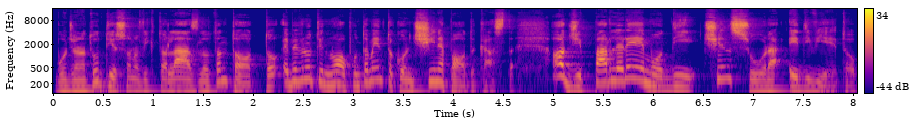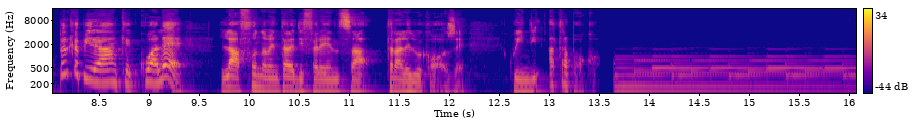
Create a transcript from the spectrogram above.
Buongiorno a tutti, io sono Victor Laslo 88 e benvenuti in un nuovo appuntamento con Cine Podcast. Oggi parleremo di censura e divieto per capire anche qual è la fondamentale differenza tra le due cose. Quindi a tra poco.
